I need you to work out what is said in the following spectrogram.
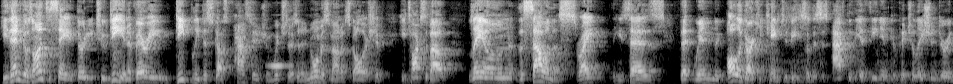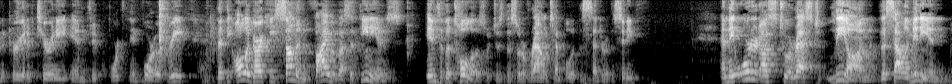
He then goes on to say in 32d, in a very deeply discussed passage in which there's an enormous amount of scholarship, he talks about Leon the Salamis, right? He says, that when the oligarchy came to be, so this is after the Athenian capitulation during the period of tyranny in, in 403, that the oligarchy summoned five of us Athenians into the Tholos, which is the sort of round temple at the center of the city. And they ordered us to arrest Leon the Salaminian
